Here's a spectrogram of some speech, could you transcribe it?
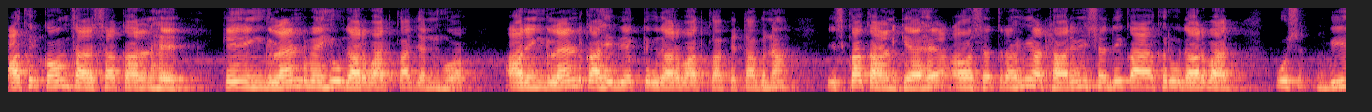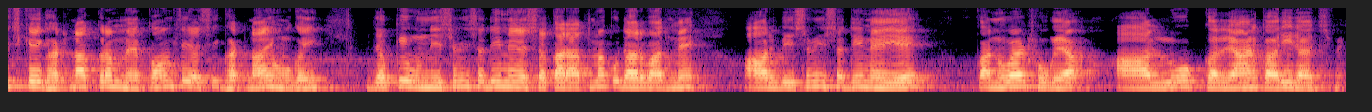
आखिर कौन सा ऐसा कारण है कि इंग्लैंड में ही उदारवाद का जन्म हुआ और इंग्लैंड का ही व्यक्ति उदारवाद का पिता बना? इसका कारण क्या है? और सत्रहवीं, अठारहवीं सदी का आखिर उदारवाद, उस बीच के घटनाक्रम में कौन सी ऐसी घटनाएँ हो गई, जबकि उन्नीसवीं सदी में सकारात्मक उदारवाद में और बीसवीं सदी में ये कन्वर्ट हो गया लोक कल्याणकारी राज्य में।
